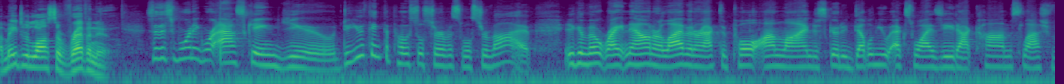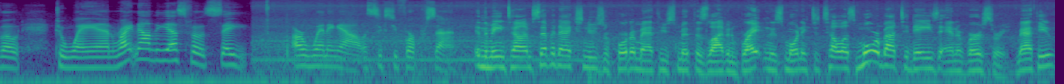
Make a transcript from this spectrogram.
a major loss of revenue. So this morning we're asking you, do you think the Postal Service will survive? You can vote right now in our live interactive poll online. Just go to wxyz.com slash vote to weigh in. Right now the yes votes say are winning out with 64%. In the meantime, 7 Action News reporter Matthew Smith is live in Brighton this morning to tell us more about today's anniversary. Matthew?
